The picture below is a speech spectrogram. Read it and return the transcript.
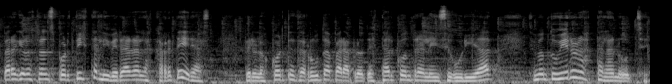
para que los transportistas liberaran las carreteras, pero los cortes de ruta para protestar contra la inseguridad se mantuvieron hasta la noche.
